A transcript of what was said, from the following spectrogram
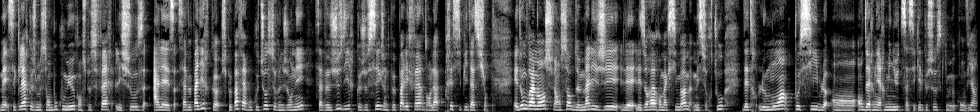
Mais c'est clair que je me sens beaucoup mieux quand je peux faire les choses à l'aise. Ça ne veut pas dire que je peux pas faire beaucoup de choses sur une journée. Ça veut juste dire que je sais que je ne peux pas les faire dans la précipitation. Et donc vraiment, je fais en sorte de m'alléger les, horaires au maximum, mais surtout d'être le moins possible en dernière minute. Ça, c'est quelque chose qui me convient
